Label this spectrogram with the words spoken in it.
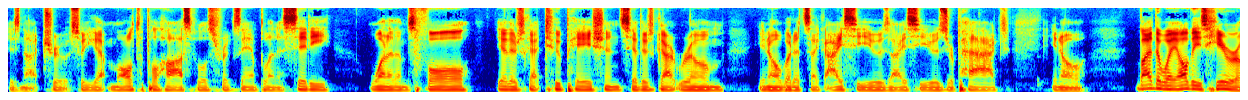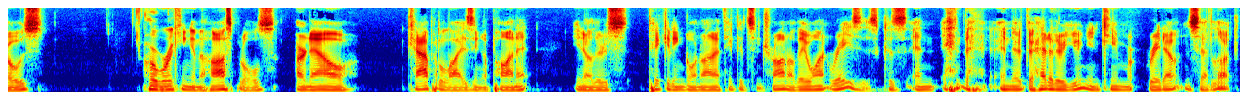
is not true. So you got multiple hospitals, for example, in a city. One of them's full, the other's got two patients, the other's got room, you know, but it's like ICUs, ICUs are packed. You know, by the way, all these heroes who are working in the hospitals are now capitalizing upon it. You know, there's picketing going on. I think it's in Toronto. They want raises because and and, and their, the head of their union came right out and said, "Look,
